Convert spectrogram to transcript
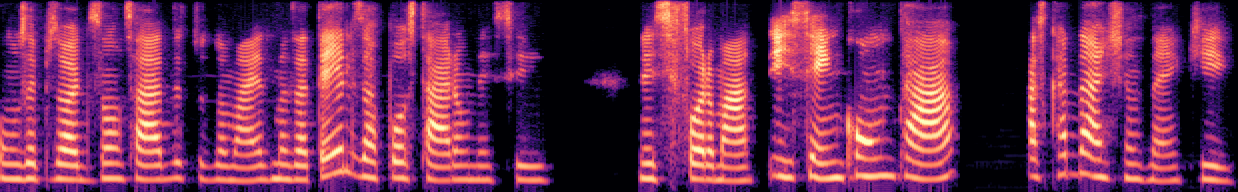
com os episódios lançados e tudo mais, mas até eles apostaram nesse, nesse formato. E sem contar as Kardashians, né? Que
